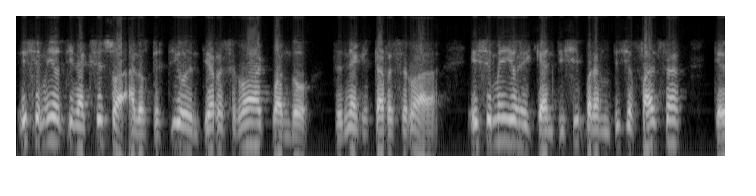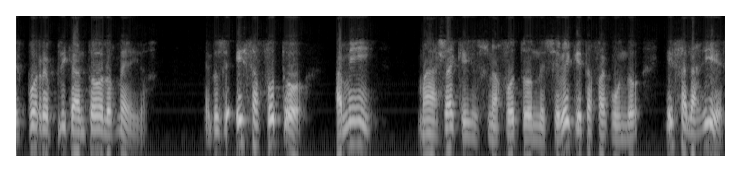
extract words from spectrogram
Ese medio tiene acceso a, los testigos de entidad reservada cuando tendría que estar reservada. Ese medio es el que anticipa las noticias falsas que después replican todos los medios. Entonces, esa foto, a mí, más allá que es una foto donde se ve que está Facundo, es a las 10.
